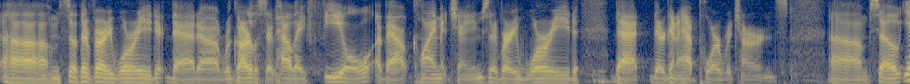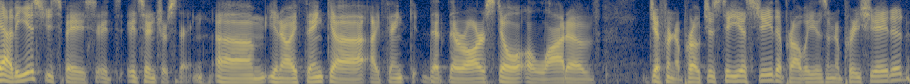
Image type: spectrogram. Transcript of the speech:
Um, so they're very worried that uh, regardless of how they feel about climate change, they're very worried that they're going to have poor returns. Um, so yeah, the ESG space it's it's interesting. Um, you know, I think uh, I think that there are still a lot of different approaches to ESG that probably isn't appreciated.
